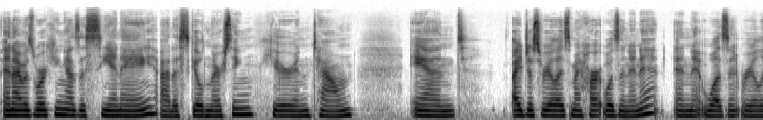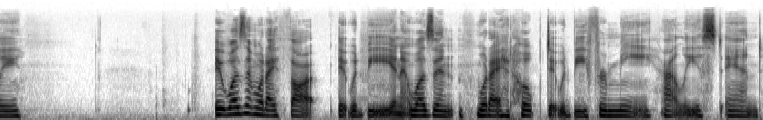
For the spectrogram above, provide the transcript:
and I was working as a CNA at a skilled nursing here in town. And I just realized my heart wasn't in it and it wasn't really, it wasn't what I thought it would be. And it wasn't what I had hoped it would be for me, at least. And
